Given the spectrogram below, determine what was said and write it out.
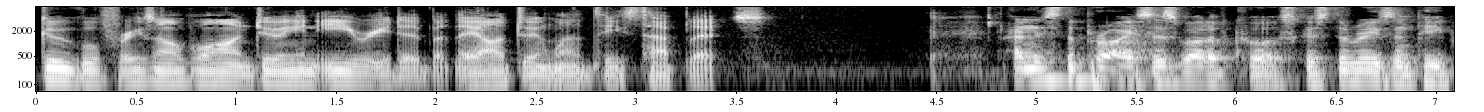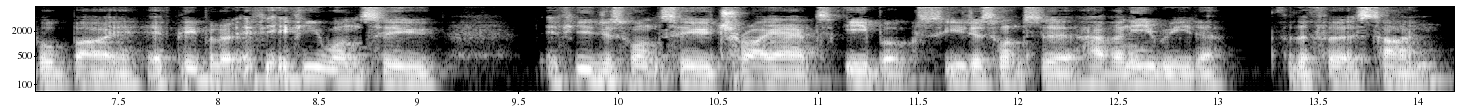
Google, for example, aren't doing an e reader, but they are doing one of these tablets. And it's the price as well, of course, because the reason people buy, if people are, if, if you want to, if you just want to try out ebooks, you just want to have an e-reader for the first time,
